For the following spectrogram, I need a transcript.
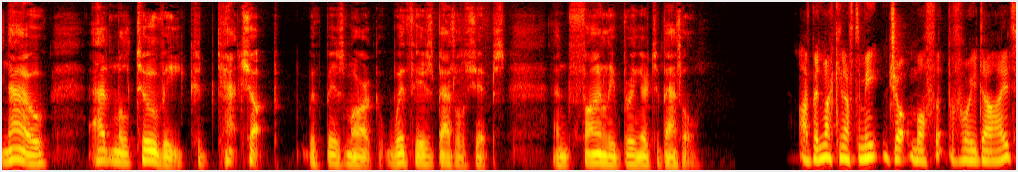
Now, Admiral Tovey could catch up with Bismarck with his battleships and finally bring her to battle. I've been lucky enough to meet Jock Moffat before he died,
